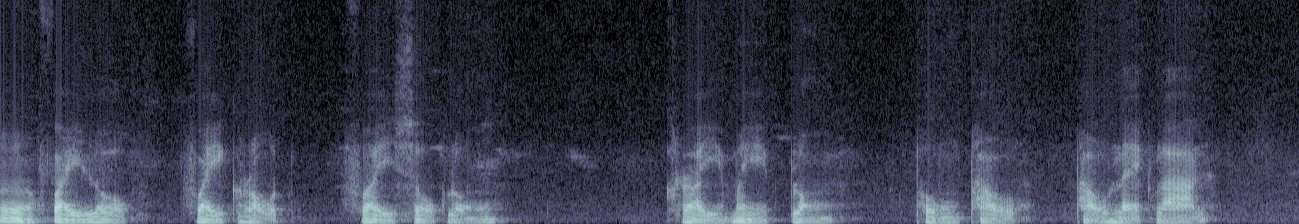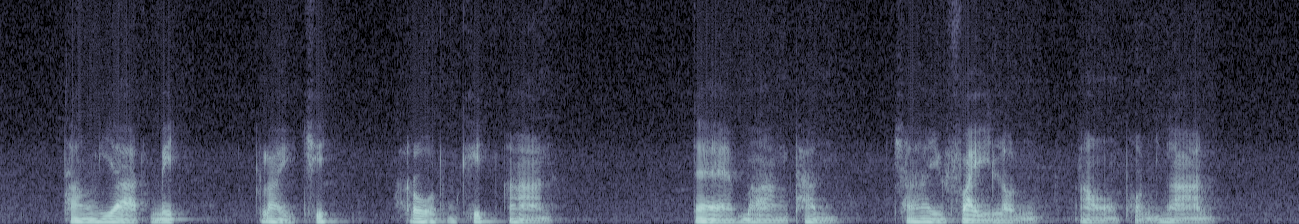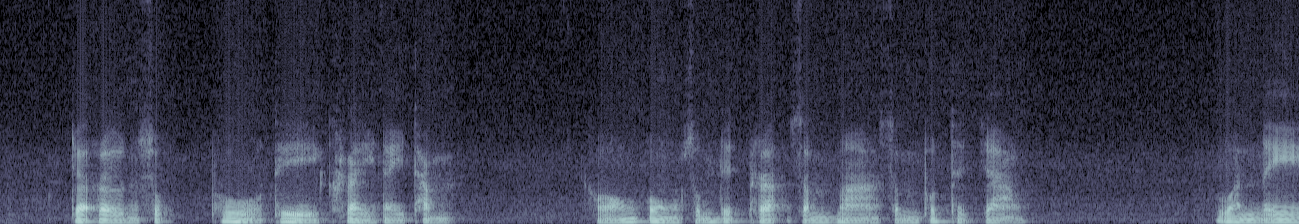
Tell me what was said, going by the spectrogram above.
เมื่อไฟโลภไฟโกรธ ไฟโศกหลง ใครไม่ปลงพงเผา เผาแหลกลาน ทั้งญาติมิตร ใกล้ชิดร่วมคิดอ่าน แต่บางท่านใช้ไฟหล่นเอาผลงานเจริญสุข ผู้ที่ใครในธรรม ขององค์สมเด็จพระสัมมาสัมพุทธเจ้า วันนี้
